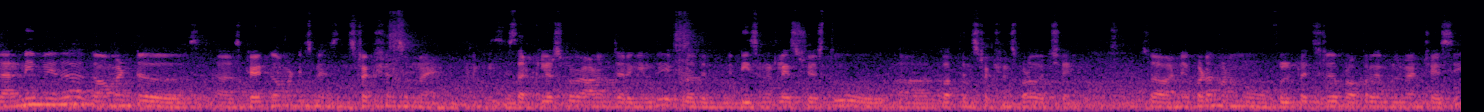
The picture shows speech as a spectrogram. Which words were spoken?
దాన్ని మీద గవర్నమెంట్ స్టేట్ గవర్నమెంట్ ఇచ్చిన ఇన్స్ట్రక్షన్స్ ఉన్నాయి. సర్క్యులర్స్ కూడా రావడం జరిగింది. ఇప్పుడు డీసెంట్రలైజ్ చేస్తూ కొత్త ఇన్స్ట్రక్షన్స్ కూడా వచ్చాయి. సో అవన్నీ కూడా మనము ఫుల్ ఫ్లెజ్డ్గా ప్రాపర్గా ఇంప్లిమెంట్ చేసి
